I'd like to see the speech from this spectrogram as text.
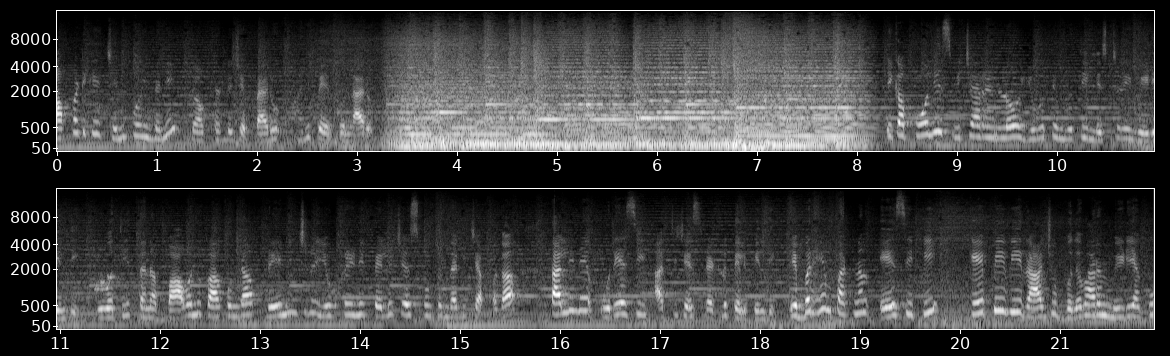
అప్పటికే చనిపోయిందని డాక్టర్లు చెప్పారు అని పేర్కొన్నారు. ఇక పోలీస్ విచారణలో యువతి మృతి మిస్టరీ వీడింది. యువతి తన బావను కాకుండా ప్రేమించిన యువకుడిని పెళ్ళి చేసుకుంటుందని చెప్పగా తల్లినే ఉరేసి హత్య చేసినట్లు తెలిపింది. ఇబ్రహీంపట్నం ఏసీపీ కేపీవి రాజు బుధవారం మీడియాకు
